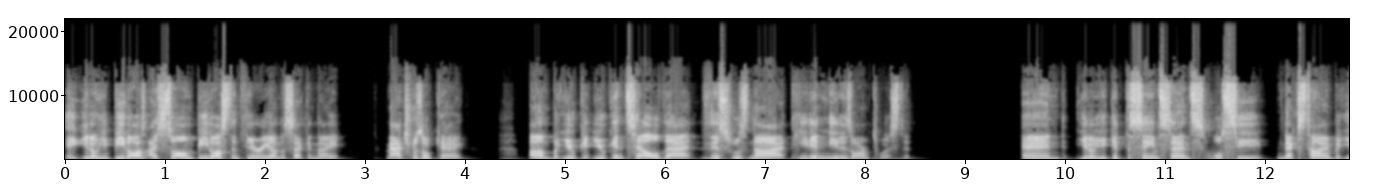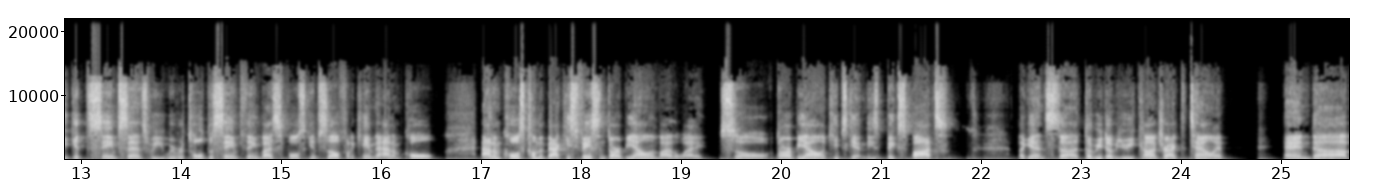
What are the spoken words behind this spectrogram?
It- you know, he beat Austin. I saw him beat Austin Theory on the second night. Match was okay, um, but you can you can tell that this was not. He didn't need his arm twisted, and you know you get the same sense. We'll see next time, but you get the same sense. We we were told the same thing by Sapolsky himself when it came to Adam Cole. Adam Cole's coming back. He's facing Darby Allin, by the way. So Darby Allin keeps getting these big spots against uh, WWE contracted talent. And uh,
